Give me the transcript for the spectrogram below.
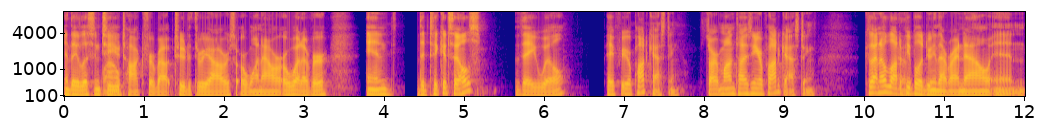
And they listen to Wow. you talk for about two to three hours or one hour or whatever. And the ticket sales, they will pay for your podcasting. Start monetizing your podcasting. Because I know a lot of people are doing that right now in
